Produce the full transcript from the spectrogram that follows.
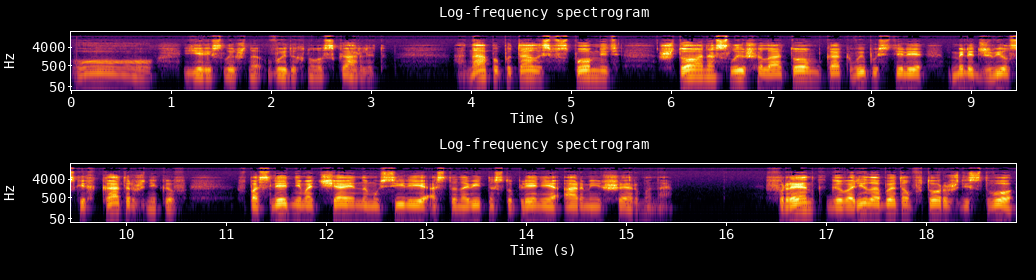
О, еле слышно выдохнула Скарлетт. Она попыталась вспомнить, что она слышала о том, как выпустили меледжвиллских каторжников в последнем отчаянном усилии остановить наступление армии Шермана. Фрэнк говорил об этом в то Рождество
